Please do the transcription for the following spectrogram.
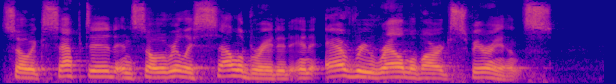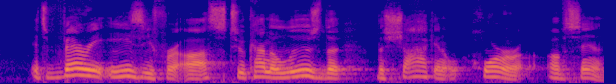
so accepted, and so really celebrated in every realm of our experience, it's very easy for us to kind of lose the, the shock and horror of sin.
